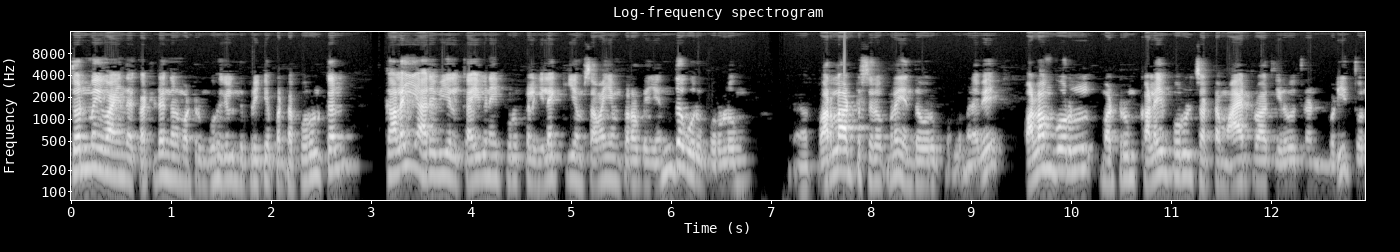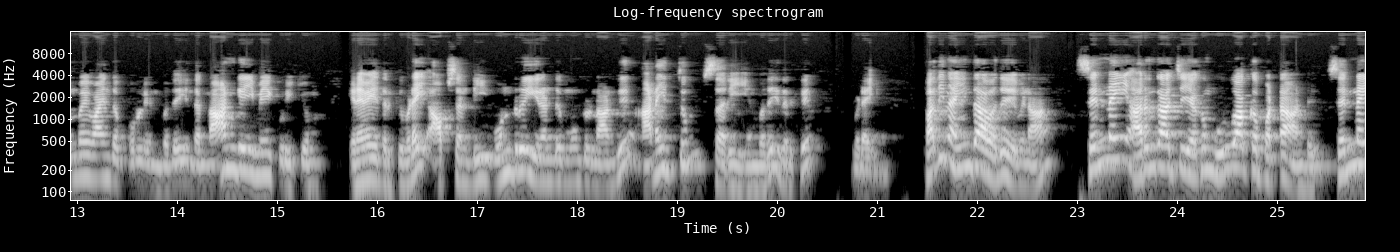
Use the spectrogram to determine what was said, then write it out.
தொன்மை வாய்ந்த கட்டிடங்கள் மற்றும் குகைகளிலிருந்து பிரிக்கப்பட்ட பொருட்கள் கலை அறிவியல் கைவினை பொருட்கள் இலக்கியம் சமயம் தொடர்புடைய எந்த ஒரு பொருளும் வரலாற்று சிறப்புடைய எந்த ஒரு பொருளும். எனவே பழம்பொருள் மற்றும் கலைப்பொருள் சட்டம் ஆயிரத்தி தொள்ளாயிரத்தி எழுபத்தி ரெண்டு படி தொன்மை வாய்ந்த பொருள் என்பது இந்த நான்கையுமே குறிக்கும். எனவே இதற்கு விடை ஆப்ஷன் டி ஒன்று இரண்டு மூன்று நான்கு அனைத்தும் சரி என்பது இதற்கு விடை. பதினைந்தாவது வினா சென்னை அருங்காட்சியகம் உருவாக்கப்பட்ட ஆண்டு. சென்னை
